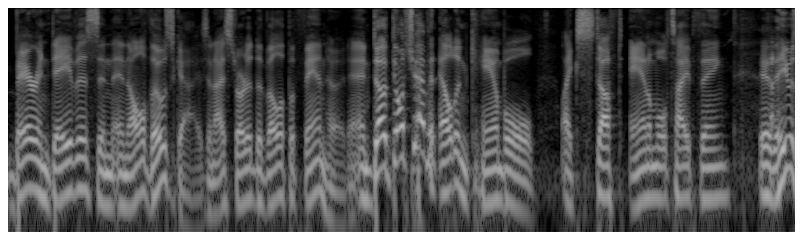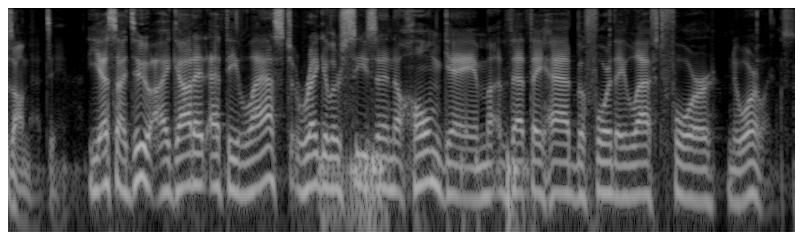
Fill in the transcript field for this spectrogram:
Baron Davis and, and all those guys, and I started to develop a fanhood. And Doug, don't you have an Elden Campbell like stuffed animal type thing? Yeah, he was on that team. Yes, I do. I got it at the last regular season home game that they had before they left for New Orleans.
